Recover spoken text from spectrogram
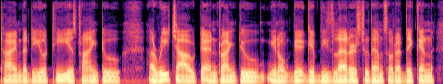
time the DOT is trying to reach out and trying to you know give these letters to them so that they can uh,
